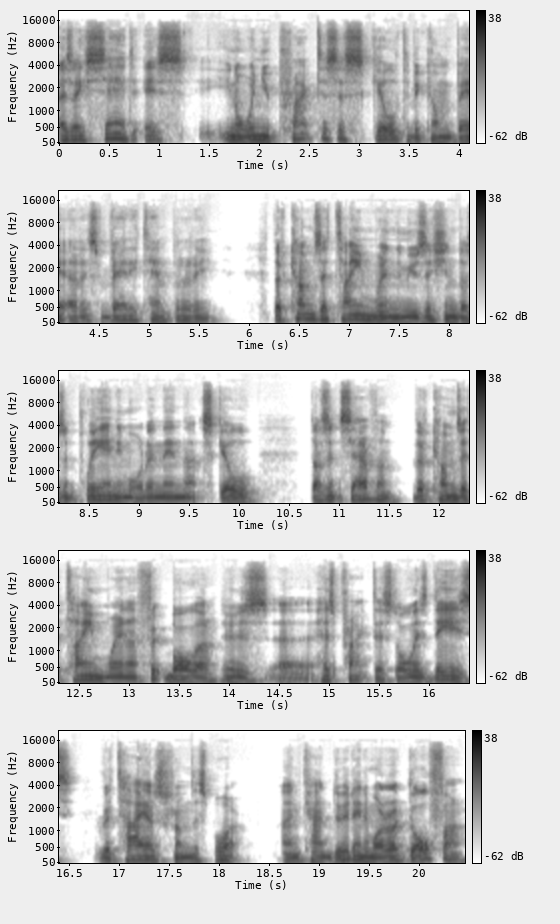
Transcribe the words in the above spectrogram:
as I said, it's, you know, when you practice a skill to become better, it's very temporary. There comes a time when the musician doesn't play anymore and then that skill doesn't serve them. There comes a time when a footballer who's uh, has practiced all his days retires from the sport and can't do it anymore, or a golfer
